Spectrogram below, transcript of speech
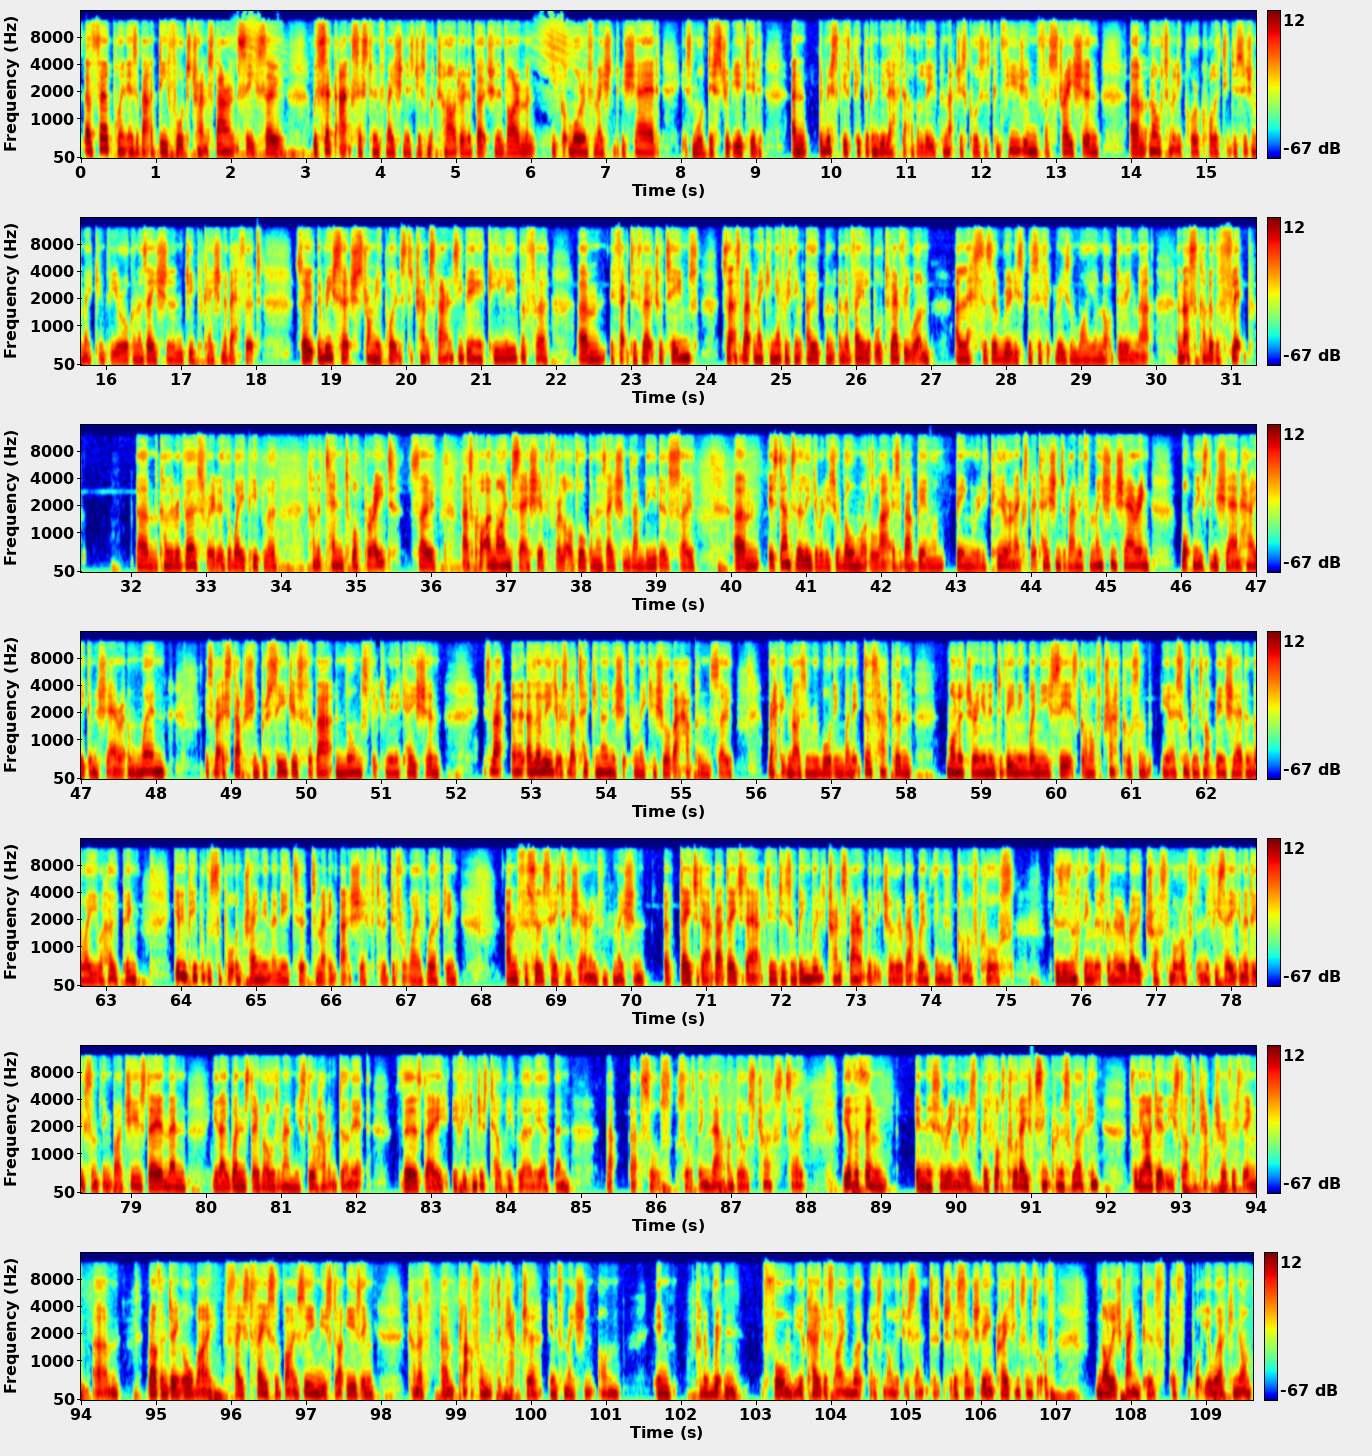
The third point is about a default to transparency. So we've said that access to information is just much harder in a virtual environment. You've got more information to be shared, it's more distributed, and the risk is people are going to be left out of the loop, and that just causes confusion, frustration, um, and ultimately poorer quality decision making for your organisation and duplication of effort. So the research strongly points to transparency being a key lever for um, effective virtual teams. So that's about making everything open and available to everyone unless there's a really specific reason why you're not doing that. And that's kind of the flip, um, kind of the reverse, really, the way people are kind of tend to operate. So that's quite a mindset shift for a lot of organisations and leaders. So um, it's down to the leader really to role model that. It's about being being really clear on expectations around information sharing, what needs to be shared, how you're going to share it, and when. It's about establishing procedures for that and norms for communication it's about uh, as a leader it's about taking ownership for making sure that happens. So recognizing rewarding when it does happen monitoring and intervening when you see it's gone off track or some you know something's not being shared in the way you were hoping giving people the support and training they need to, to make that shift to a different way of working and facilitating sharing of information of day to day about day to day activities and being really transparent with each other about when things have gone off course because there's nothing that's going to erode trust more often if you say you're going to do something by tuesday and then you know wednesday rolls around and you still haven't done it thursday if you can just tell people earlier then that that sorts sort of things out and builds trust so the other thing in this arena is, is what's called asynchronous working. So the idea that you start to capture everything um, rather than doing all by face to face or by Zoom, you start using kind of um, platforms to capture information on in kind of written form. You're codifying workplace knowledge essentially and creating some sort of knowledge bank of, of what you're working on.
